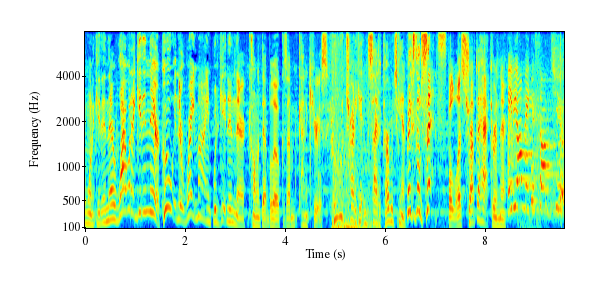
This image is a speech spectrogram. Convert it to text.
I don't want to get in there. Why would I get in there? Who in their right mind would get in there? Comment that below because I'm kind of curious. Who would try to get inside a garbage can? Makes no sense. But let's trap the hacker in there. Maybe I'll make a song too.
